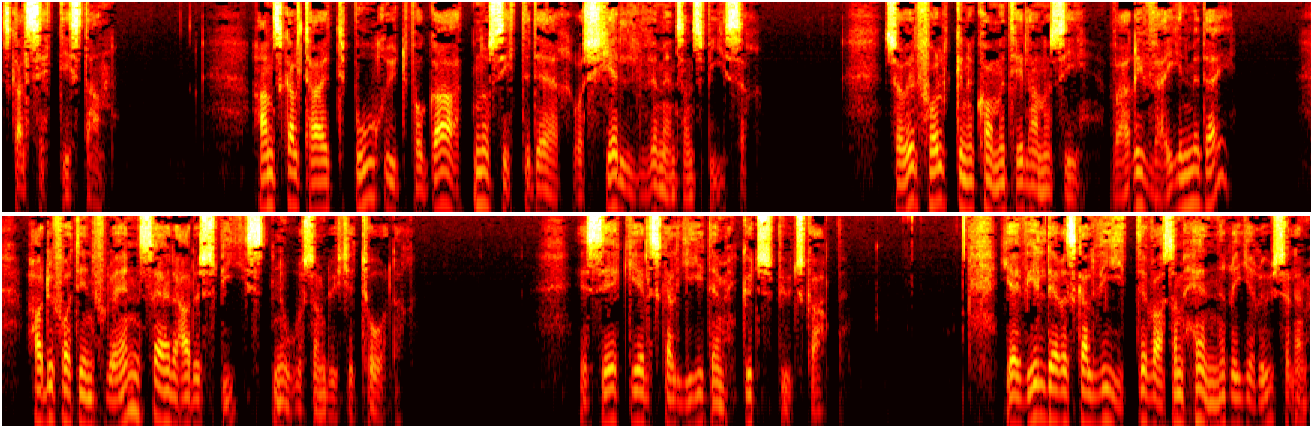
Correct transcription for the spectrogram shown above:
skal sette i stand. Han skal ta et bord ut på gaten og sitte der og skjelve mens han spiser. Så vil folkene komme til han og si, Hva er i veien med deg? Har du fått influensa, eller har du spist noe som du ikke tåler? Esekiel skal gi dem Guds budskap. Jeg vil dere skal vite hva som hender i Jerusalem.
